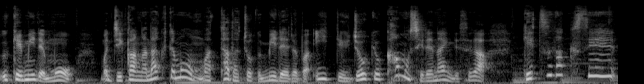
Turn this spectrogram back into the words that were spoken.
受け身でも、まあ、時間がなくても、まあ、ただちょっと見れればいいっていう状況かもしれないんですが、月額制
